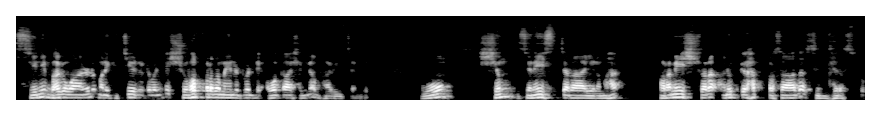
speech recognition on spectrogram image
శని భగవానుడు మనకిచ్చేటటువంటి శుభప్రదమైనటువంటి అవకాశంగా భావించండి. ఓం శం శనైశ్చరాయ నమ. పరమేశ్వర అనుగ్రహ ప్రసాద సిద్ధిరస్తు.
